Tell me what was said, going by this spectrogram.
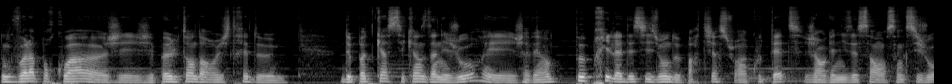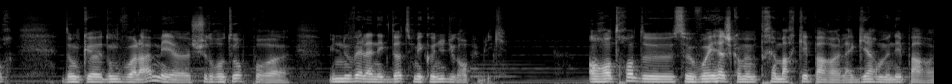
Donc voilà pourquoi euh, j'ai pas eu le temps d'enregistrer de, de podcast ces 15 derniers jours et j'avais un peu pris la décision de partir sur un coup de tête. J'ai organisé ça en 5-6 jours. Donc, euh, donc voilà, mais euh, je suis de retour pour euh, une nouvelle anecdote méconnue du grand public. En rentrant de ce voyage quand même très marqué par la guerre menée par,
